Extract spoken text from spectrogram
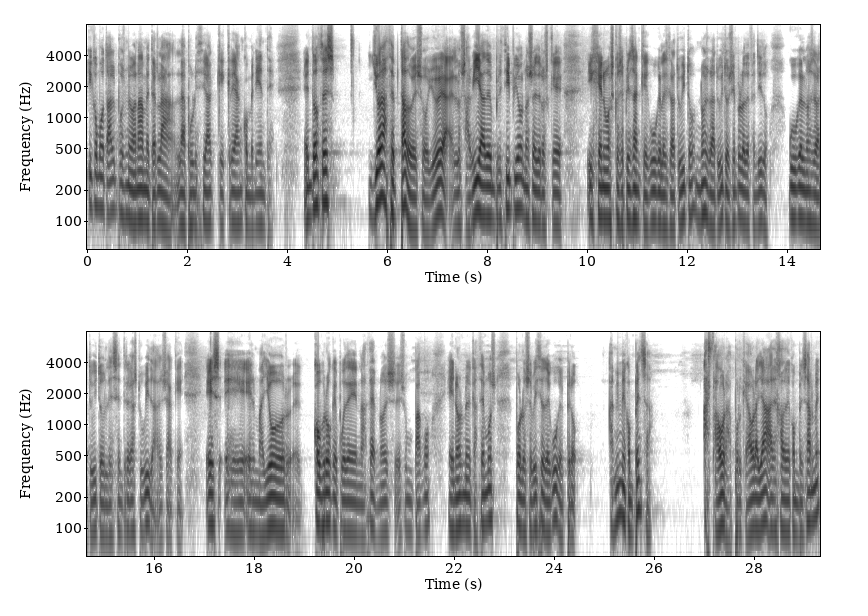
y como tal pues me van a meter la, publicidad que crean conveniente. Entonces yo he aceptado eso, yo lo sabía de un principio, no soy de los que ingenuos que se piensan que Google es gratuito, no es gratuito, siempre lo he defendido. Google no es gratuito, les entregas tu vida, o sea que es eh, el mayor eh, cobro que pueden hacer, ¿no? Es, es un pago enorme el que hacemos por los servicios de Google, pero a mí me compensa hasta ahora, porque ahora ya ha dejado de compensarme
